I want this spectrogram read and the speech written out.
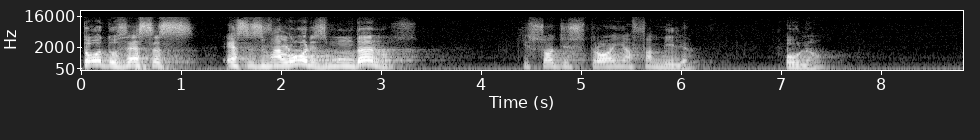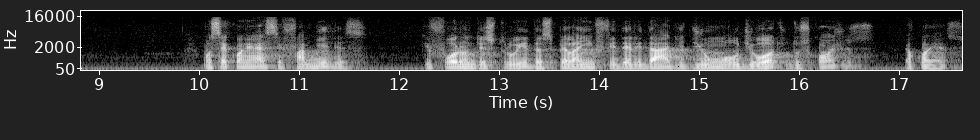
todos essas, esses valores mundanos que só destroem a família, ou não? Você conhece famílias que foram destruídas pela infidelidade de um ou de outro dos cônjuges? Eu conheço.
